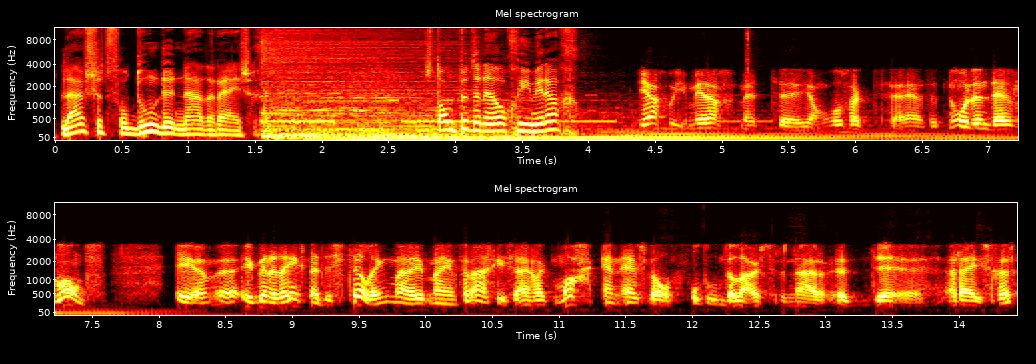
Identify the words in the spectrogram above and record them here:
luistert voldoende naar de reiziger. Stand.nl, goedemiddag. Ja, goedemiddag met Jan Wolzak uit het noorden des lands. Ik ben het eens met de stelling, maar mijn vraag is eigenlijk... mag NS wel voldoende luisteren naar de reiziger?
